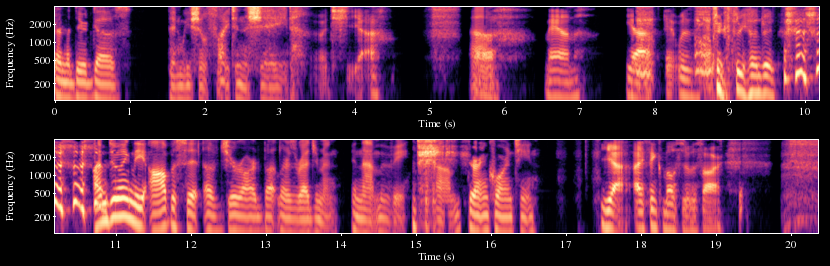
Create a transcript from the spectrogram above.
then the dude goes, then we shall fight in the shade. which yeah Um, uh, man yeah it was 300. I'm doing the opposite of Gerard Butler's regimen in that movie um, during quarantine. yeah i think most of us are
